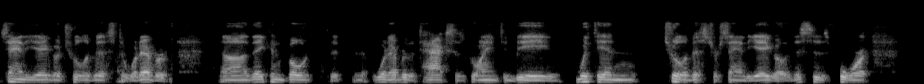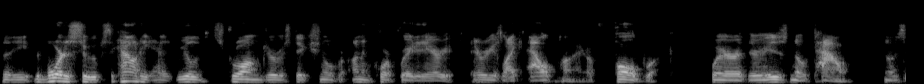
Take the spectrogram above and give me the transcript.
San Diego, Chula Vista, whatever, uh, they can vote that whatever the tax is going to be within Chula Vista or San Diego. This is for the, the Board of Soups. The county has real strong jurisdiction over unincorporated areas, areas like Alpine or Fallbrook, where there is no town, a, it's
